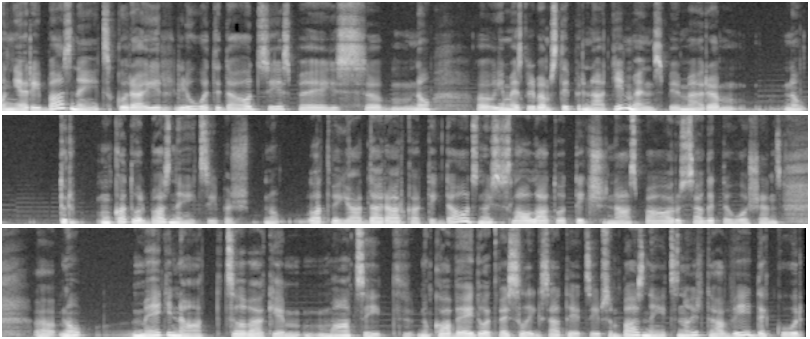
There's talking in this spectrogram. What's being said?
Un ja arī baznīca, kurā ir ļoti daudz iespējas, nu, ja mēs gribam stiprināt ģimenes, piemēram, nu, Tur katoļu baznīca īpaši nu, Latvijā dara ārkārtīgi daudz, nu, visas laulāto tikšanās, pāru sagatavošanas, uh, nu, mēģināt cilvēkiem mācīt, nu, kā veidot veselīgas attiecības. Un baznīca nu, ir tā vide, kur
